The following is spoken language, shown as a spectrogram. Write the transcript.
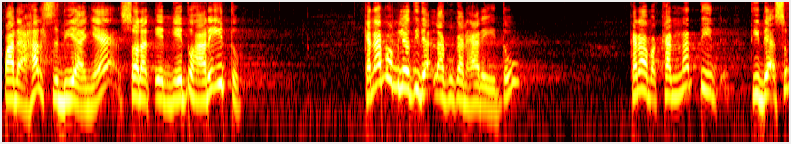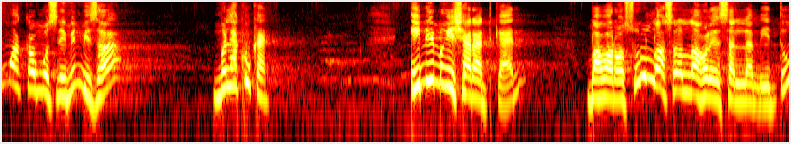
Padahal sedianya sholat idnya itu hari itu. Kenapa beliau tidak lakukan hari itu? Kenapa? Karena tidak semua kaum muslimin bisa melakukan. Ini mengisyaratkan bahwa Rasulullah Shallallahu Alaihi Wasallam itu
